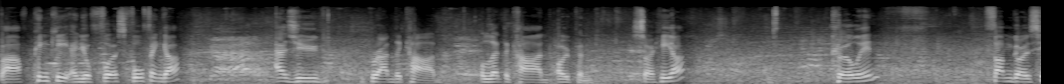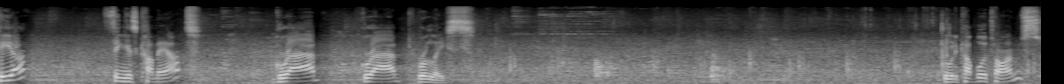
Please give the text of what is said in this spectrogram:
uh, pinky and your first forefinger, as you grab the card or let the card open. So here, curl in, thumb goes here, fingers come out, grab, grab, release. It a couple of times.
